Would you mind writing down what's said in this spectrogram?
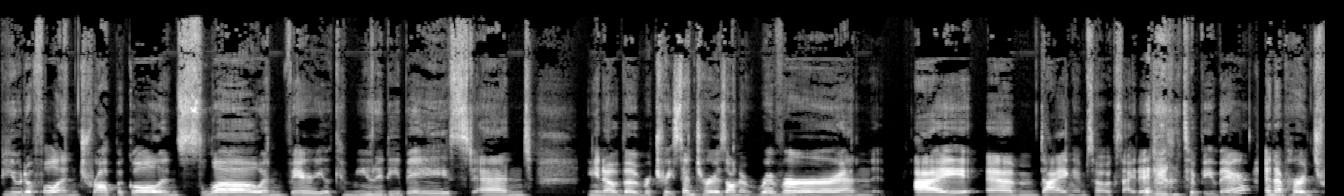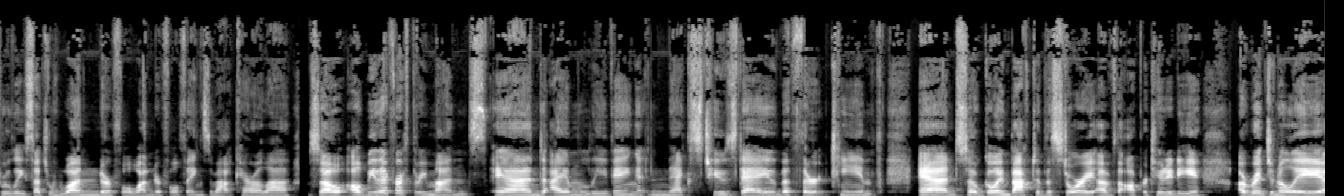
beautiful and tropical and slow and very uh, community based and you know the retreat center is on a river and I am dying. I'm so excited to be there. And I've heard truly such wonderful, wonderful things about Kerala. So I'll be there for three months and I am leaving next Tuesday, the 13th. And so going back to the story of the opportunity, originally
